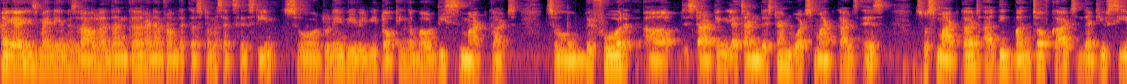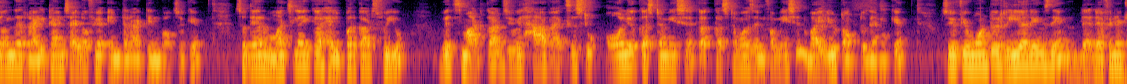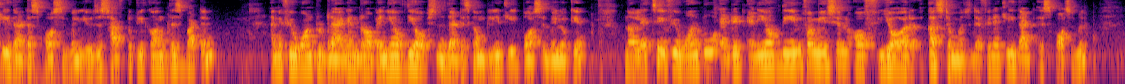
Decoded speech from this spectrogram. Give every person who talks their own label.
Speaker 1: Hi guys, my name is Rahul Adhankar and I'm from the customer success team. So today we will be talking about the smart cards. So before uh, starting, let's understand what smart cards is. So smart cards are the bunch of cards that you see on the right hand side of your Interakt inbox. Okay, so they are much like a helper cards for you. With smart cards, you will have access to all your customers customers information while you talk to them. Okay so if you want to rearrange them, definitely that is possible. You just have to click on this button. And if you want to drag and drop any of the options, that is completely possible. Okay. Now let's say if you want to edit any of the information of your customers, definitely that is possible.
